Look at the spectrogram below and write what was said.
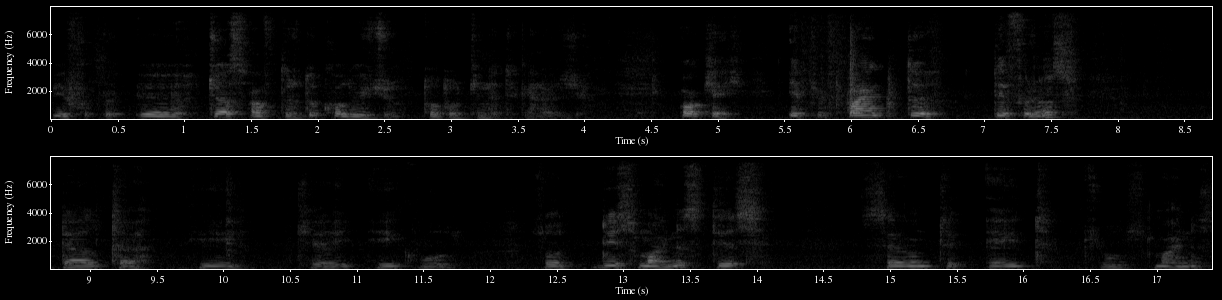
before, uh, just after the collision total kinetic energy. Okay if you find the difference delta E k equal so this minus this 78 joules minus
